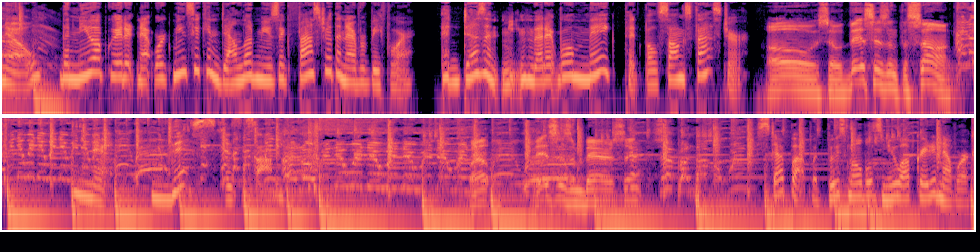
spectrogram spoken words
No, the new upgraded network means you can download music faster than ever before. It doesn't mean that it will make Pitbull songs faster. Oh, so this isn't the song. No, this is the song. Well, this is embarrassing. Step up with Boost Mobile's new upgraded network.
